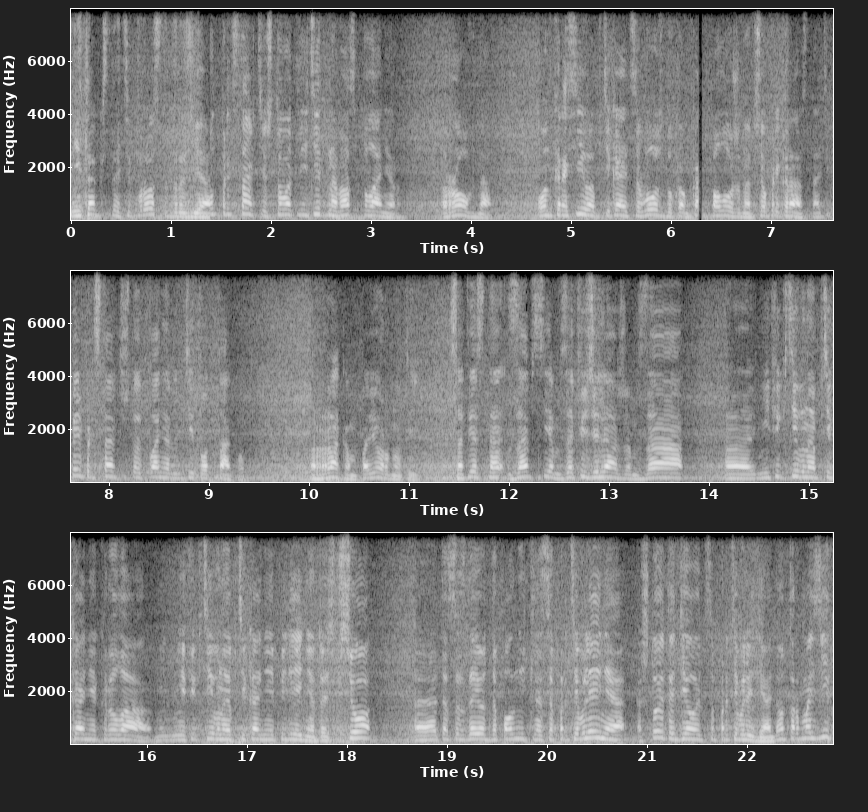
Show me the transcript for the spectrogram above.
не так, кстати, просто, друзья. Вот представьте, что вот летит на вас планер ровно. Он красиво обтекается воздухом, как положено, все прекрасно. А теперь представьте, что этот планер летит вот так вот, раком повернутый. Соответственно, за всем, за фюзеляжем, за э, неэффективное обтекание крыла, не- неэффективное обтекание оперения, то есть все это создает дополнительное сопротивление. Что это делает сопротивление? Оно тормозит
